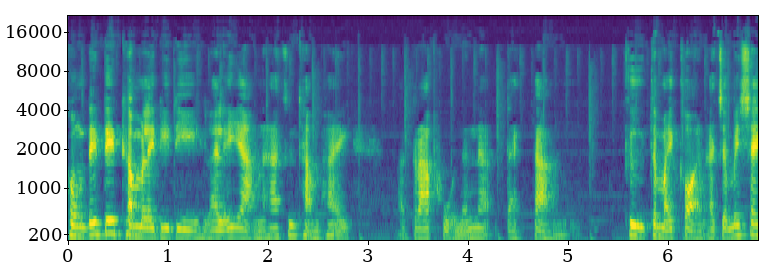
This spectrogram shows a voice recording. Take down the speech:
คงได้ได้ทำอะไรดีๆ หลายๆอย่างนะคะซึ่งทำให้อัตราผูนั้นนะ่ะแตกต่าง คือสมัยก่อนอาจจะไม่ใช่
